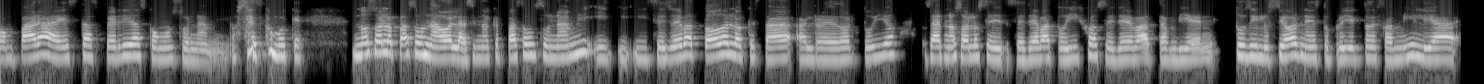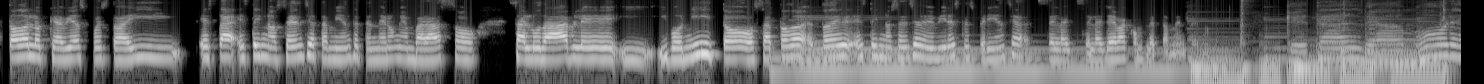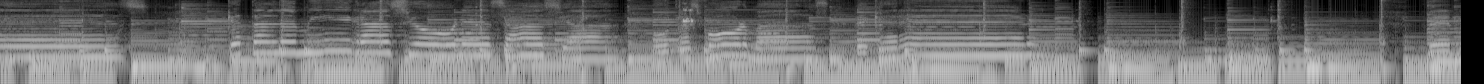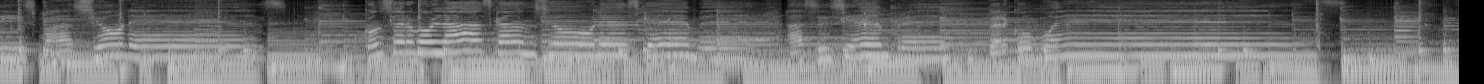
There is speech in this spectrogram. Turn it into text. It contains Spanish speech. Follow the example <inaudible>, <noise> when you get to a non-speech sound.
compara a estas pérdidas con un tsunami. <laughs> O sea, es como que no solo pasa una ola, sino que pasa un tsunami y, se lleva todo lo que está alrededor tuyo. O sea, no solo se, lleva a tu hijo, se lleva también tus ilusiones, tu proyecto de familia, todo lo que habías puesto ahí, esta, esta inocencia también de tener un embarazo saludable y, bonito, o sea, todo, toda esta inocencia de vivir esta experiencia se la, se la lleva completamente, ¿no? ¿Qué tal de amores? ¿Qué tal de migraciones hacia otras formas de querer? De mis pasiones Conservo las canciones que me hacen siempre ver cómo es.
